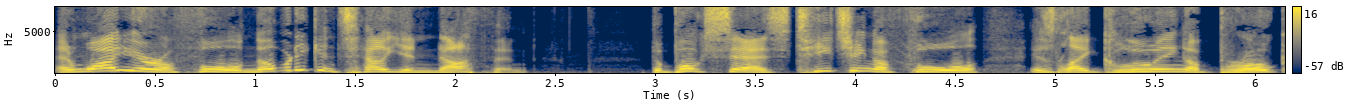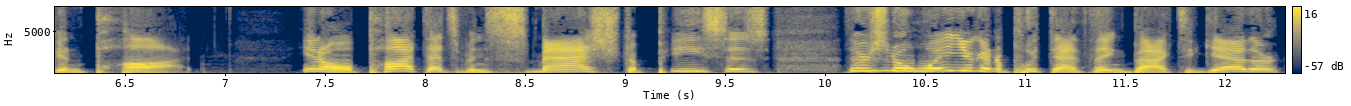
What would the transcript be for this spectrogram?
And while you're a fool, nobody can tell you nothing. The book says teaching a fool is like gluing a broken pot. You know, a pot that's been smashed to pieces. There's no way you're going to put that thing back together.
